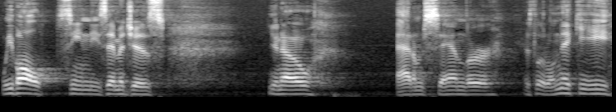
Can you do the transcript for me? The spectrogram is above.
We've all seen these images, you know, Adam Sandler as little Nicky,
